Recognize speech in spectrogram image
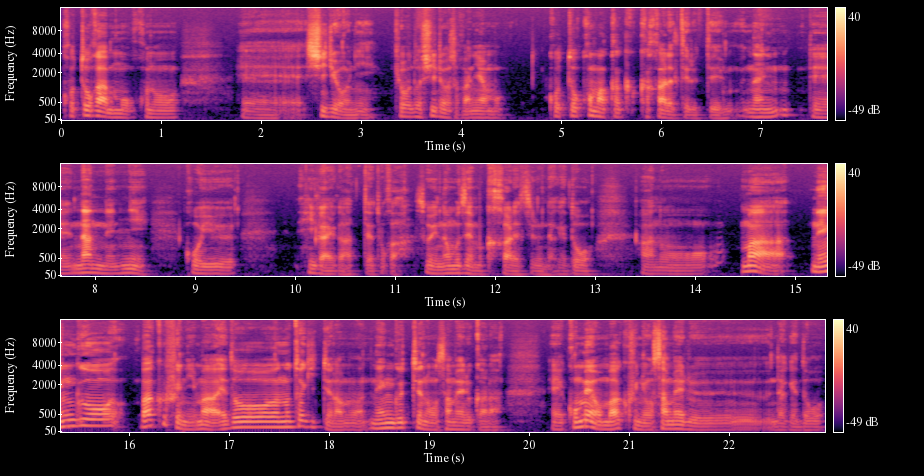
ことがもうこの、えー資料に郷土資料とかにはもう事細かく書かれてるっていう何で何年にこういう被害があってとかそういうのも全部書かれてるんだけどあのまあ年貢を幕府にまあ江戸の時っていうのは年貢っていうのを納めるから、えー米を幕府に納めるんだけど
